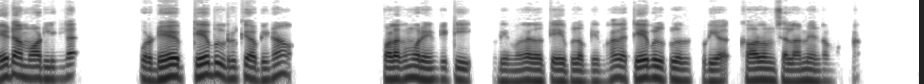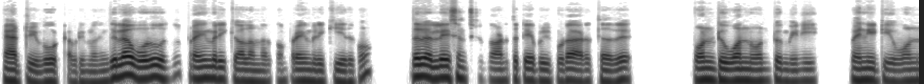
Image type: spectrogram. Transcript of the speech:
டேட்டா மாடலிங்கில் ஒரு டே டேபிள் இருக்குது அப்படின்னா வழக்கமாக ஒரு என்டிட்டி அப்படிம்பாங்க. அதாவது டேபிள் அப்படிம்பாங்க. அந்த டேபிளுக்குள்ள இருக்கக்கூடிய காலம்ஸ் எல்லாமே என்ன பண்ணால் ஆட்ரிபியூட் அப்படிம்பாங்க. இதில் ஒரு வந்து ப்ரைமரி காலம் இருக்கும். ப்ரைமரி கீ இருக்கும். இதில் ரிலேஷன்ஷிப் அடுத்த டேபிள் கூட அடுத்தது one to one one to many many to one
